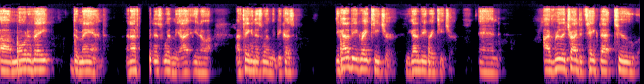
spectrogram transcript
uh, motivate, demand. And I've this with me. I, you know, I've taken this with me because you got to be a great teacher. You got to be a great teacher. And I've really tried to take that to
